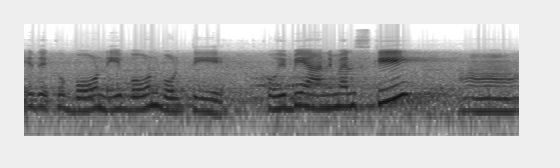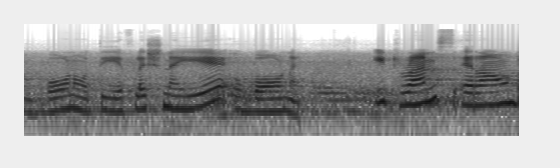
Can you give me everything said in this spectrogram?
ये देखो बोन ये बोन बोलती है। कोई भी एनिमल्स की हाँ बोन होती है। फ्लैश नहीं है, वो बोन है। It runs around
